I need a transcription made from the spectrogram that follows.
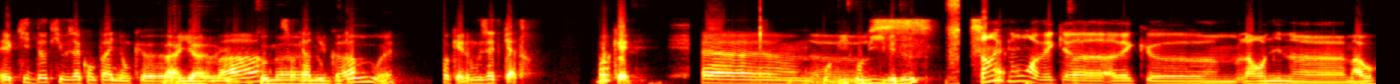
et qui d'autre qui vous accompagne donc euh, Bah, il y a Ikoma, Ikoma, son garde du corps. Nobuto, ouais. Ok, donc vous êtes 4. Ouais. Ok. Euh... Obi- Obi, il est deux. 5 non avec euh, avec euh, la Ronin euh, Mao.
